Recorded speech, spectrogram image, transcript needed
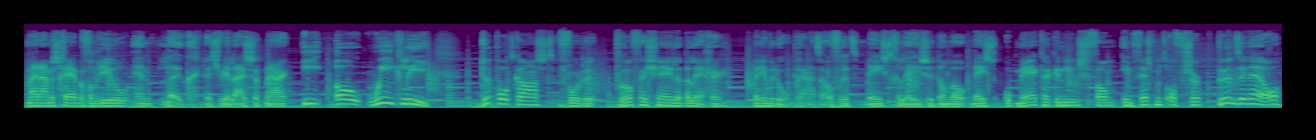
Mijn naam is Gerben van Driel en leuk dat je weer luistert naar EO Weekly. De podcast voor de professionele belegger, waarin we doorpraten over het meest gelezen dan wel meest opmerkelijke nieuws van investmentofficer.nl.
